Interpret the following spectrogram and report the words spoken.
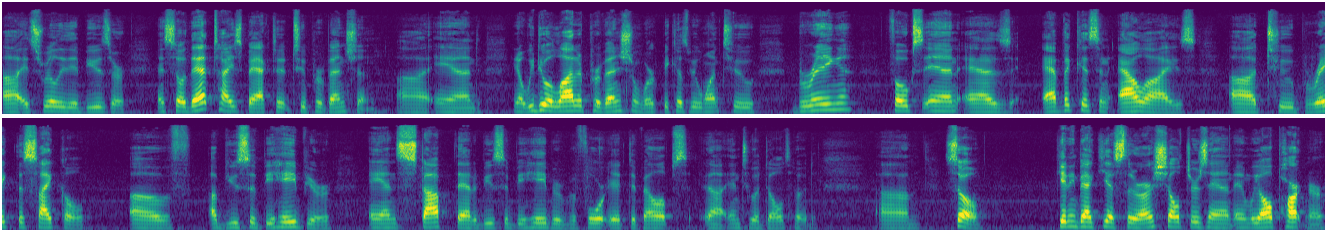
Uh, it's really the abuser. And so that ties back to, to prevention. Uh, and, you know, we do a lot of prevention work because we want to bring folks in as advocates and allies uh, to break the cycle of abusive behavior and stop that abusive behavior before it develops uh, into adulthood. Um, so, getting back, yes, there are shelters, and, and we all partner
